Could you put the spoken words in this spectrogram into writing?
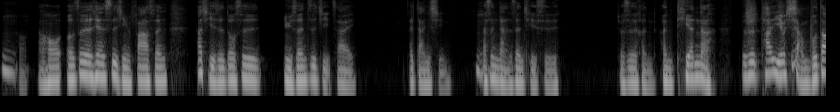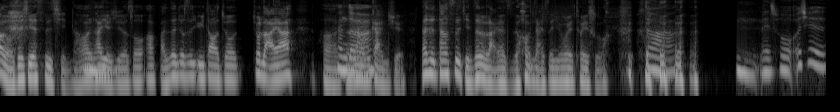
嗯啊，然后而这些事情发生，它其实都是女生自己在在担心，嗯但是男生其实就是很很天呐、就是他也想不到有这些事情，然后他也觉得说啊，反正就是遇到就就来啊啊那种感觉。但是当事情真的来了之后，男生就会退缩。对啊，嗯，没错，而且，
